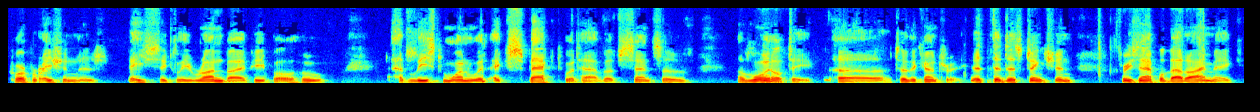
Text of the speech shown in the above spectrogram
corporation is basically run by people who at least one would expect would have a sense of, of loyalty uh, to the country. It's a distinction, for example, that I make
